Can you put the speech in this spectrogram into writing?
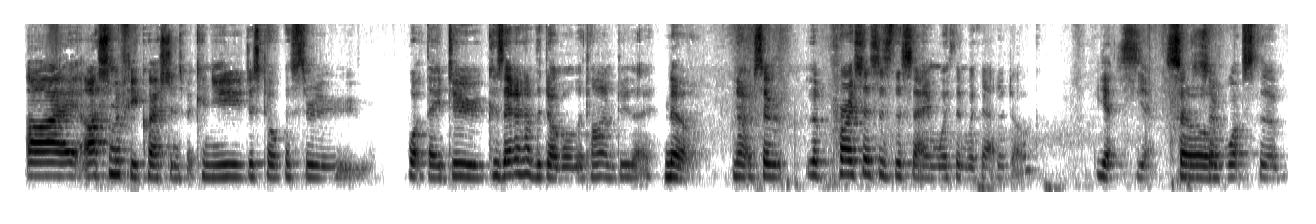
I asked them a few questions, but can you just talk us through what they do? Because they don't have the dog all the time, do they? No. No, so the process is the same with and without a dog. Yes. Yeah. So- so what's the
